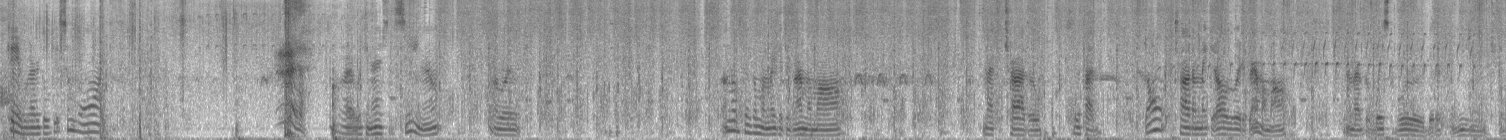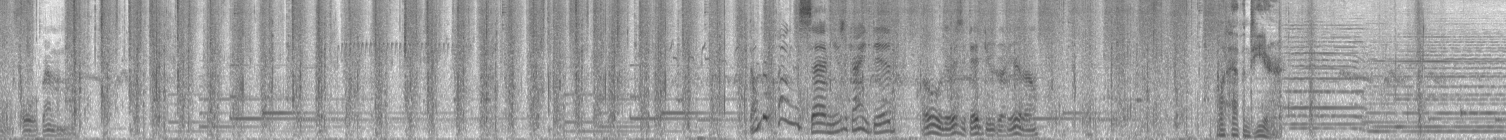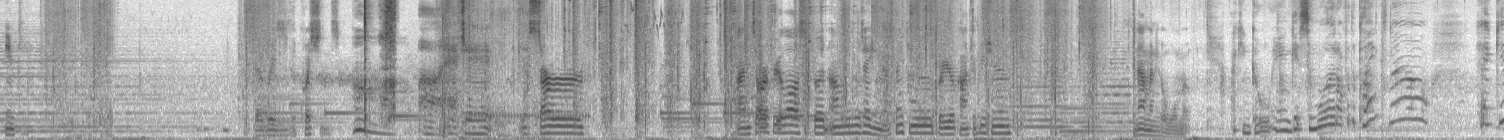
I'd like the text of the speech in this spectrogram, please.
Okay, we gotta go get some warmth. Alright, we can actually see now. Oh wait. I don't think I'm gonna make it to Grandmama. I'm gonna have to try though. See if I don't try to make it all the way to Grandmama. I'm gonna have to waste wood that I'm using to for Grandmama. This sad music, I ain't dead. Oh, there is a dead dude right here though. What happened here? empty. That raises the questions. a hatchet! Yes, sir! I'm sorry for your loss, but um, we'll be taking this. Thank you for your contribution. Now I'm gonna go warm up. I can go and get some wood off of the planks now. Heck yeah!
